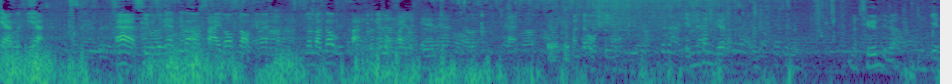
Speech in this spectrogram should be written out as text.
แกะเมื่อกี้อะอ่าซิลตรงเนี้ยที่ว่าเอาทรายรอบนอกใช่ไหมแล้วเราก็ฝังตรงนี้ลงไปเลยมันจะโอเคเห็นไม่ต้องเยอะหรอกมันชื้นอยู่แล้วมันเย็น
